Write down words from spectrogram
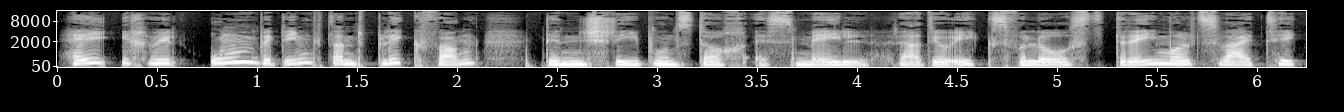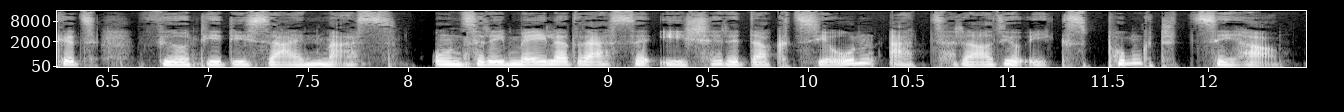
hey, ich will unbedingt an den Blick fangen, dann schreib uns doch ein Mail. Radio X verlost dreimal zwei Tickets für die Designmesse. Unsere Mailadresse ist redaktion.radiox.ch.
